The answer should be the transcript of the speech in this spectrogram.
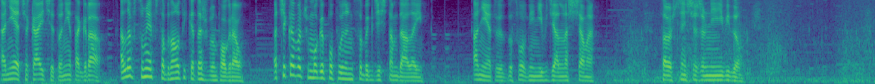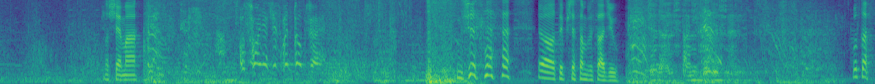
A nie, czekajcie, to nie ta gra. Ale w sumie w Subnautica też bym pograł. A ciekawe, czy mogę popłynąć sobie gdzieś tam dalej. A nie, to jest dosłownie niewidzialna ściana. Całe szczęście, że mnie nie widzą. No siema. Osłania się zbyt dobrze. o, typ się sam wysadził. Jedi w stanie. What the f...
